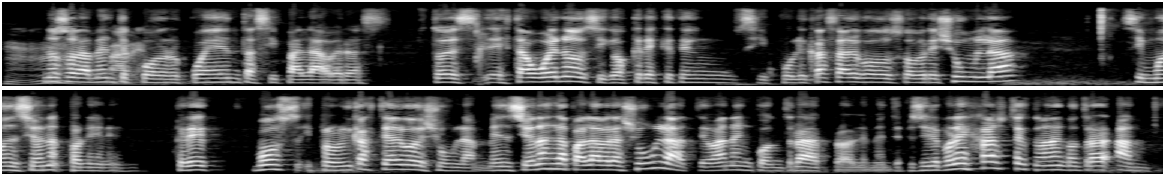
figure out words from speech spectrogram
no Mm, solamente vale. por cuentas y palabras. Entonces está bueno si vos crees que ten- si publicás algo sobre Joomla, si mencionas, ponele, vos publicaste algo de Joomla, mencionas la palabra Joomla, te van a encontrar probablemente. Pero si le pones hashtag, te van a encontrar antes.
